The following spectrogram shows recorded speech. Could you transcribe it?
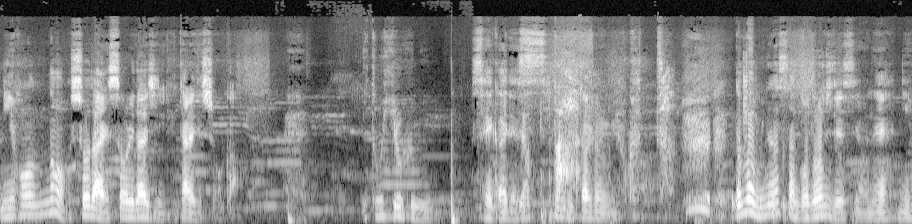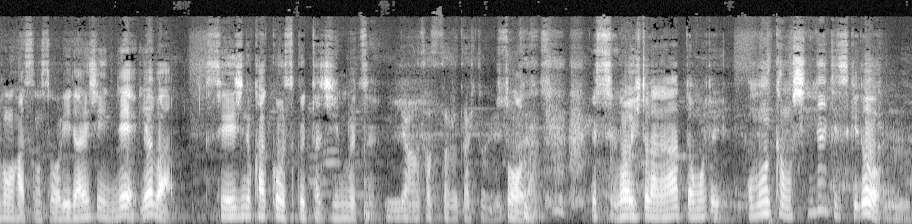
日本の初代総理大臣、誰でしょうか？伊藤博文。正解です。やった伊藤博文よかった。皆さんご存知ですよね。日本初の総理大臣で、いわば政治の核を作った人物。で、暗殺された人ね。そうなんですすごい人だなって思う人思うかもしれないですけどう、ん。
